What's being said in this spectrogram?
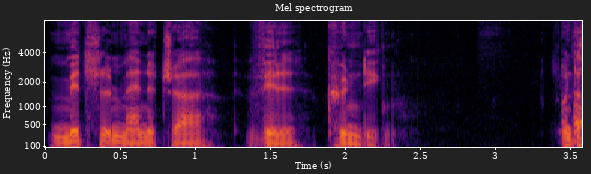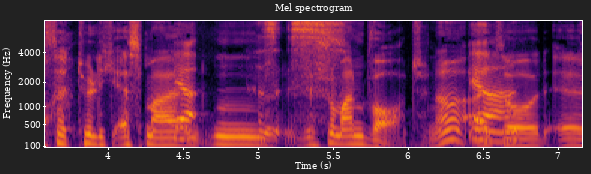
Mittelmanager will kündigen. Und das ist natürlich erstmal Ja, ein, ist- schon mal ein Wort. Ne? Ja, also äh,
